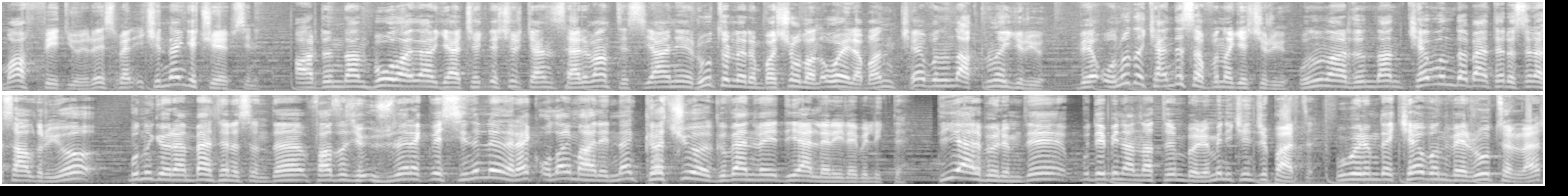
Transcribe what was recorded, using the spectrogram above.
mahvediyor. Resmen içinden geçiyor hepsini. Ardından bu olaylar gerçekleşirken Cervantes yani routerların başı olan o eleman Kevin'in aklına giriyor. Ve onu da kendi safına geçiriyor. Bunun ardından Kevin de Ben Tennyson'a saldırıyor. Bunu gören Ben Tennyson da fazlaca üzülerek ve sinirlenerek olay mahallinden kaçıyor Gwen ve diğerleriyle birlikte. Diğer bölümde bu demin anlattığım bölümün ikinci partı. Bu bölümde Kevin ve Router'lar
